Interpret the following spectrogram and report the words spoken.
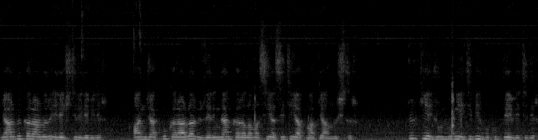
Yargı kararları eleştirilebilir, ancak bu kararlar üzerinden karalama siyaseti yapmak yanlıştır. Türkiye Cumhuriyeti bir hukuk devletidir.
